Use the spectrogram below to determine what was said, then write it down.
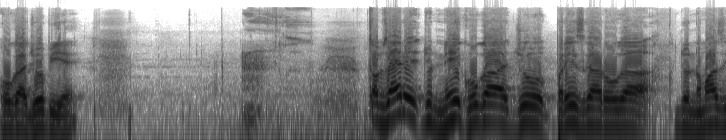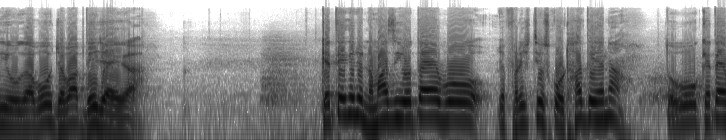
होगा, जो भी है। तो अब ज़ाहिर है, जो नेक होगा, जो परहेजगार होगा, जो नमाजी होगा, वो जवाब दे जाएगा। कहते हैं कि जो नमाजी होता है, वो जब फरिश्ते उसको उठाते हैं ना तो वो कहता है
